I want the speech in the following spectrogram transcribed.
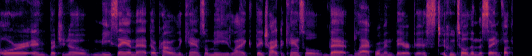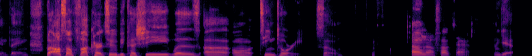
Or and but you know me saying that they'll probably cancel me like they tried to cancel that black woman therapist who told them the same fucking thing. But also fuck her too because she was uh on team tory so. Oh no fuck that. Yeah.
